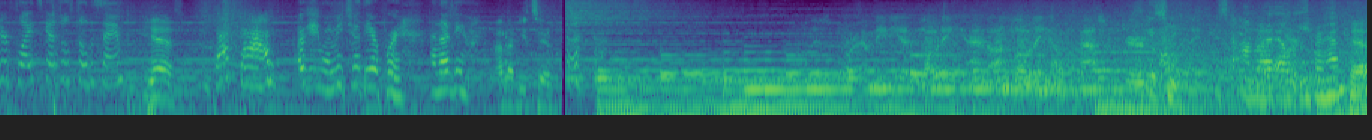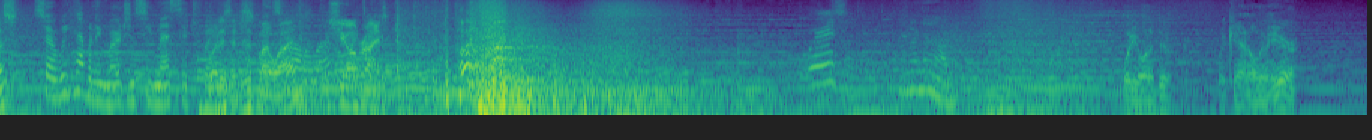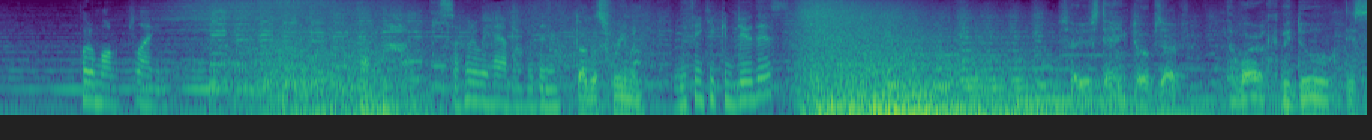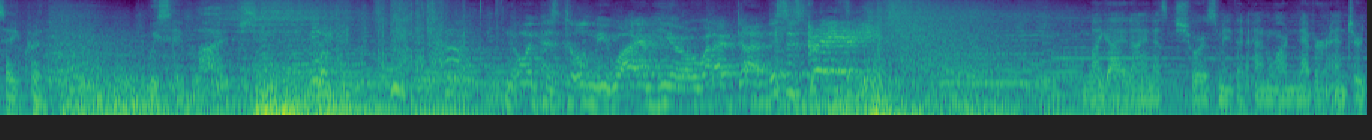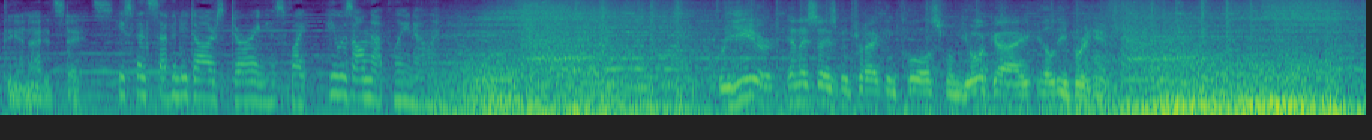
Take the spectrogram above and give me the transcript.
your flight schedule still the same? Yes. That's Dad. Okay, we'll meet you at the airport. I love you. I love you too. for immediate loading and unloading of passengers Excuse me. Mr. Anwar El Ibrahim? Yes. Sir, we have an emergency message for you. What is it? Is this my Please wife? Is she all right? Where is he? I don't know. What do you want to do? We can't hold him here. Put him on a plane. So who do we have over there? Douglas Freeman. You think you can do this? So you're staying to observe. The work we do is sacred. We save lives. No one has told me why I'm here or what I've done. This is crazy! My guy at INS assures me that Anwar never entered the United States. He spent $70 during his flight. He was on that plane, Alan. For a year, NSA has been tracking calls from your guy, El Ibrahim.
